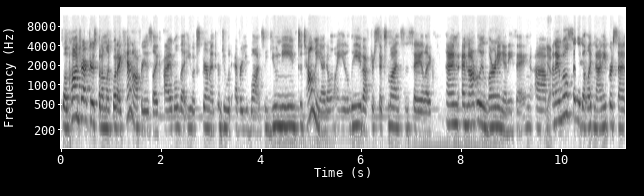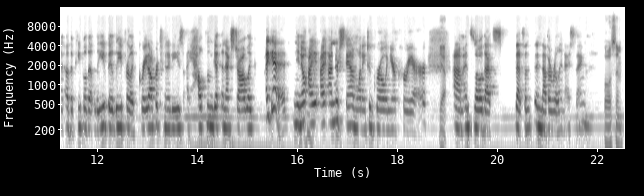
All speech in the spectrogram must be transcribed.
so contractors, but I'm like, what I can offer you is like, I will let you experiment or do whatever you want. So you need to tell me. I don't want you to leave after six months and say like, I'm, I'm not really learning anything. Um, yeah. And I will say that like 90% of the people that leave, they leave for like great opportunities. I help them get the next job. Like I get it. You know, I, I understand wanting to grow in your career. Yeah. Um, and so that's, that's a, another really nice thing. Awesome.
